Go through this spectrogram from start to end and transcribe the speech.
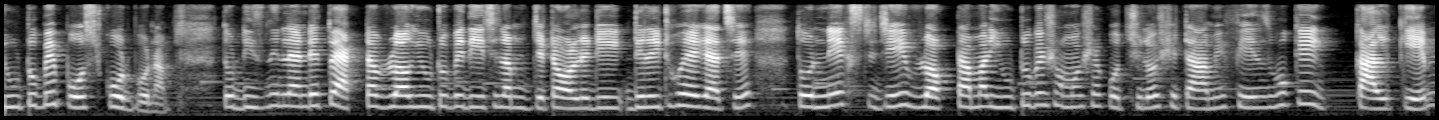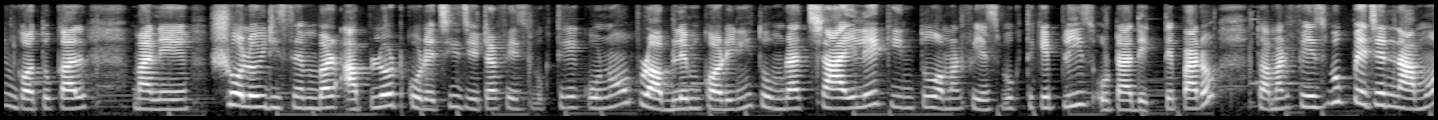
ইউটিউবে পোস্ট করব না। তো ডিজনিল্যান্ডে তো একটা ভ্লগ ইউটিউবে দিয়েছিলাম, যেটা অলরেডি ডিলিট হয়ে গেছে। তো নেক্সট যেই ভ্লগটা আমার ইউটিউবে সমস্যা করছিল, সেটা আমি ফেসবুকেই কালকে, গতকাল মানে ষোলোই ডিসেম্বর আপলোড করেছি, যেটা ফেসবুক থেকে কোনো প্রবলেম করেনি। তোমরা চাইলে কিন্তু আমার ফেসবুক থেকে প্লিজ ওটা দেখতে পারো। তো আমার ফেসবুক পেজের নামও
